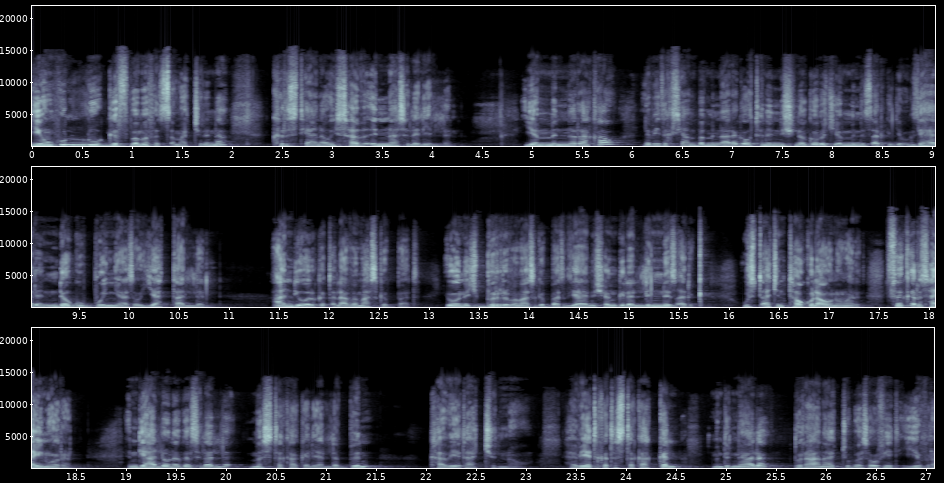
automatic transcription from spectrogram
ይህን ሁሉ ግፍ በመፈጸማችንና ክርስቲያናዊ ሰብዕና ስለሌለን የምንረካው ለቤተ ክርስቲያን በምናደርገው ትንንሽ ነገሮች የምንጸድቅ እግዚአብሔርን እንደ ጉቦኛ ሰው እያታለል አንድ የወርቅ ጥላ በማስገባት የሆነች ብር በማስገባት እግዚአብሔርን ሸንግለን ልንጸድቅ ውስጣችን ተኩላ ሆኖ ማለት ፍቅር ሳይኖረን እንዲህ ያለው ነገር ስላለ መስተካከል ያለብን ከቤታችን ነው። ከቤት ከተስተካከል ምንድን ያለ ብርሃናችሁ በሰው ፊት ይብራ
